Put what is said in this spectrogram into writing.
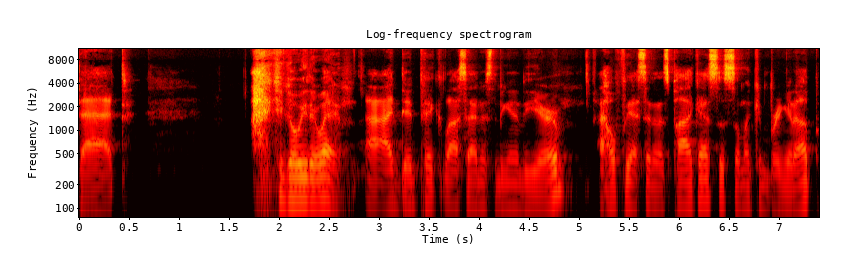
that I could go either way. I did pick Los Angeles at the beginning of the year. I hopefully I said in this podcast so someone can bring it up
